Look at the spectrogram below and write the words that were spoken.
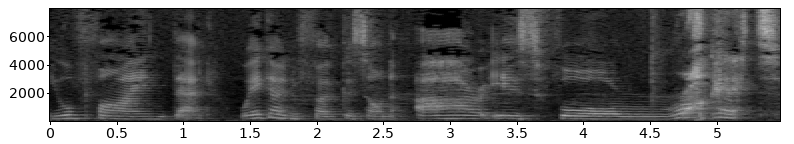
you'll find that we're going to focus on R is for rocket.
